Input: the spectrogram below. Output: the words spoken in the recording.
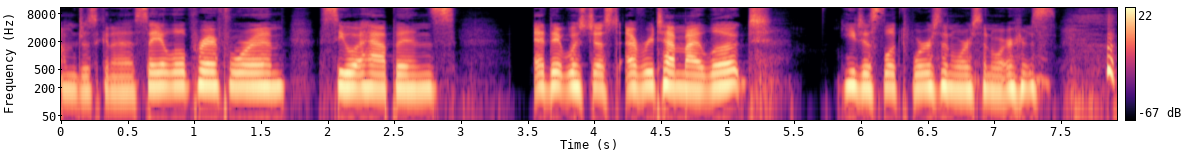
I'm just going to say a little prayer for him, see what happens. And it was just every time I looked, he just looked worse and worse and worse.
